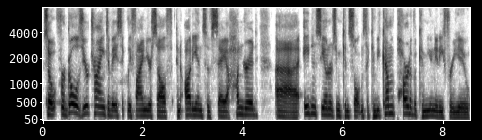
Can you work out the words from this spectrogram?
So for goals, you're trying to basically find yourself an audience of say a hundred uh, agency owners and consultants that can become part of a community for you,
